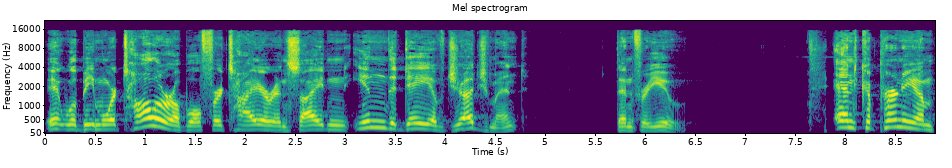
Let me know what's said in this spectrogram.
it will be more tolerable for Tyre and Sidon in the day of judgment than for you. And Capernaum,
